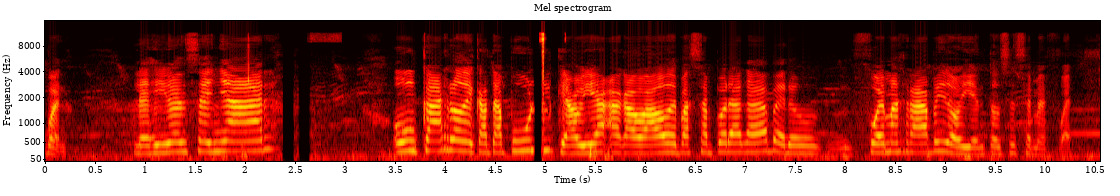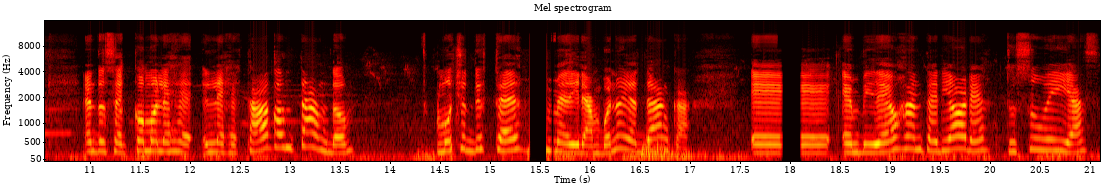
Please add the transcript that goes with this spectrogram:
Bueno, les iba a enseñar un carro de catapult que había acabado de pasar por acá, pero fue más rápido y entonces se me fue. Entonces, como les, les estaba contando, muchos de ustedes me dirán, bueno, Yordanka, eh, eh, en videos anteriores tú subías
